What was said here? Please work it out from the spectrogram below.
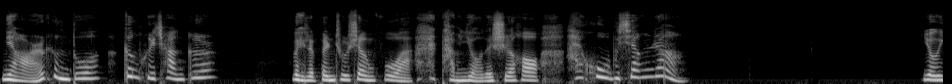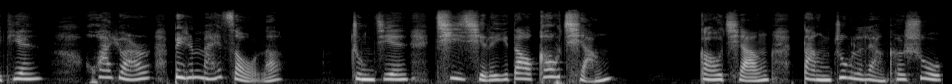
鸟儿更多，更会唱歌。为了分出胜负啊，它们有的时候还互不相让。有一天，花园被人买走了，中间砌起了一道高墙，高墙挡住了两棵树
